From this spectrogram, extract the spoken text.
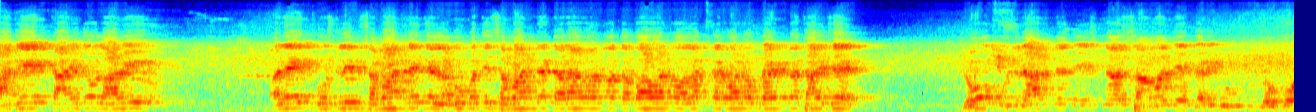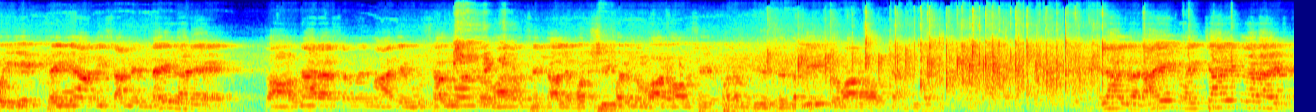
આજે કાયદો લાવી અને મુસ્લિમ સમાજને કે લઘુમતી સમાજને ડરાવવાનો, દબાવવાનો, અલગ કરવાનો પ્રયત્ન થાય છે. જો ગુજરાતને દેશના સામાન્ય ગરીબ લોકો એક થઈને આની સામે નહીં લડે, તો આવનારા સમયમાં આજે મુસલમાનનો વારો છે કાલે બક્ષીપતનો વારો આવશે, પરમ દિવસે દલિતનો વારો આવશે આદિવાસી એટલે આ લડાઈ એક વૈચારિક લડાઈ છે.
